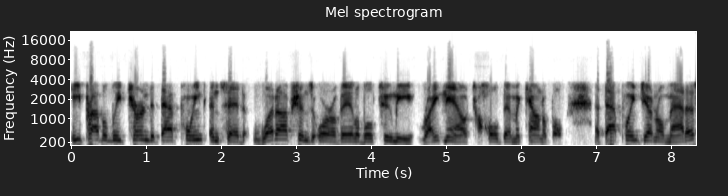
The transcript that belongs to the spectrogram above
He probably turned at that point and said, What options are available to me right now to hold them accountable? At that point, General Mattis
